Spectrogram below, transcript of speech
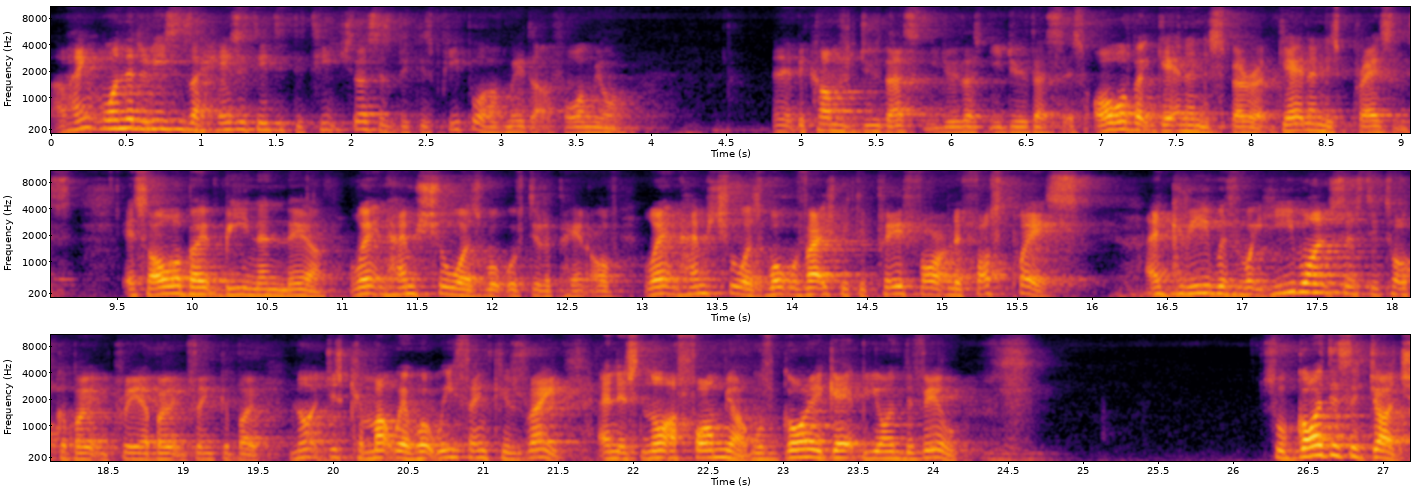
I think one of the reasons I hesitated to teach this is because people have made it a formula. And it becomes do this, and you do this, and you do this. It's all about getting in the spirit, getting in his presence. It's all about being in there, letting him show us what we've to repent of, letting him show us what we've actually to pray for in the first place. Agree with what he wants us to talk about and pray about and think about, not just come up with what we think is right. And it's not a formula. We've got to get beyond the veil. So God is a judge.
